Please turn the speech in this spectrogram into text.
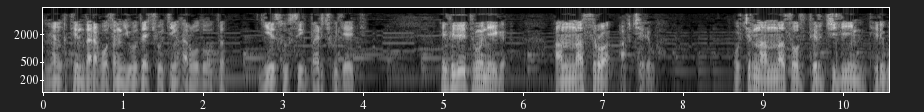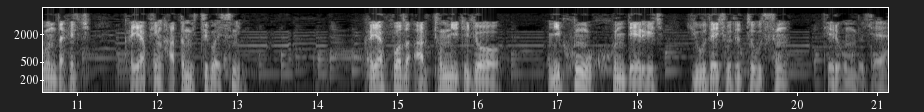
мянгатын дараагуулан юудэчүүдийн харуулууд Есүсийг барьж хүлээд эхлээд түүнийг Аннас руу авч ирэв. Учир нь Аннас бол тэр жилийн тэргүүн дахилж Каяфын хатам эцэг байсан юм. Каяф бол ард түмний төлөө нэг хүн хүн дээргэж юудэчүүдэд зөвлөсөн тэр хүн билээ.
